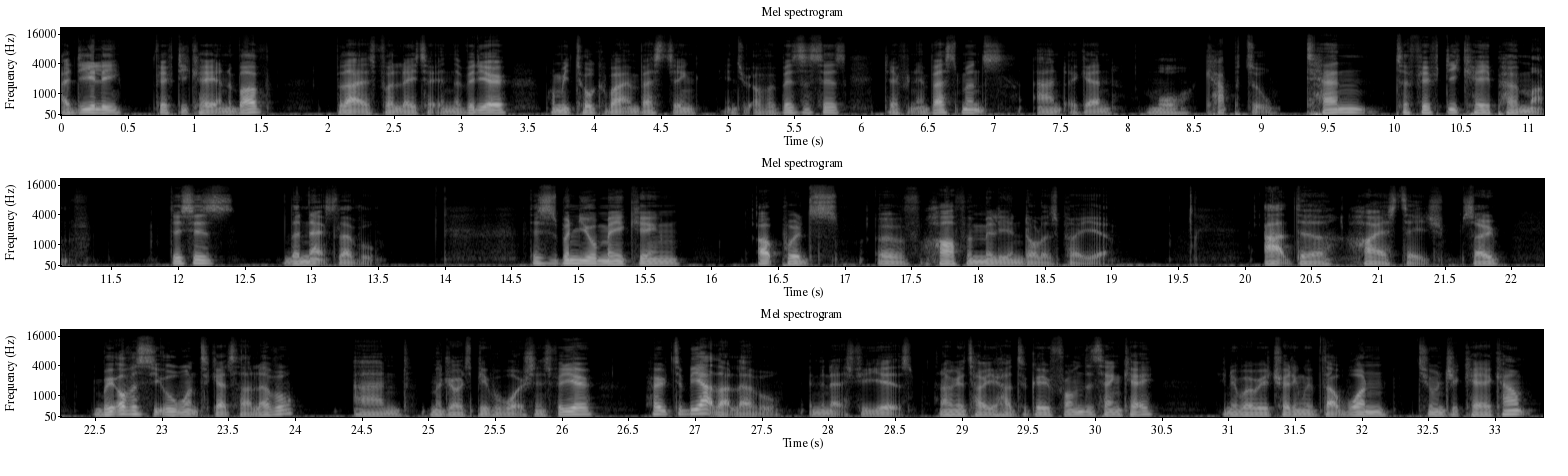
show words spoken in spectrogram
Ideally, 50k and above, but that is for later in the video when we talk about investing into other businesses, different investments, and again, more capital. 10 to 50k per month. This is the next level. This is when you're making upwards of half a million dollars per year at the higher stage. So, we obviously all want to get to that level, and majority of people watching this video hope to be at that level in the next few years. And I'm going to tell you how to go from the 10k, you know, where we're trading with that one 200k account,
